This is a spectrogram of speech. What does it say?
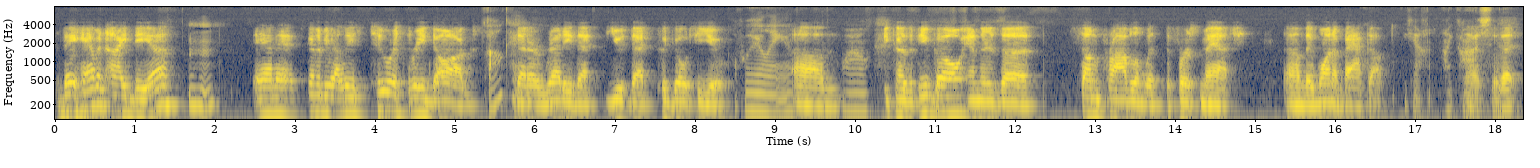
They have an idea, Mm-hmm. and it's going to be at least two or three dogs Okay. that are ready that you that could go to you. really? Um, wow. because if you go and there's a some problem with the first match, um, they want a backup. Yeah. My Uh, gosh, so that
